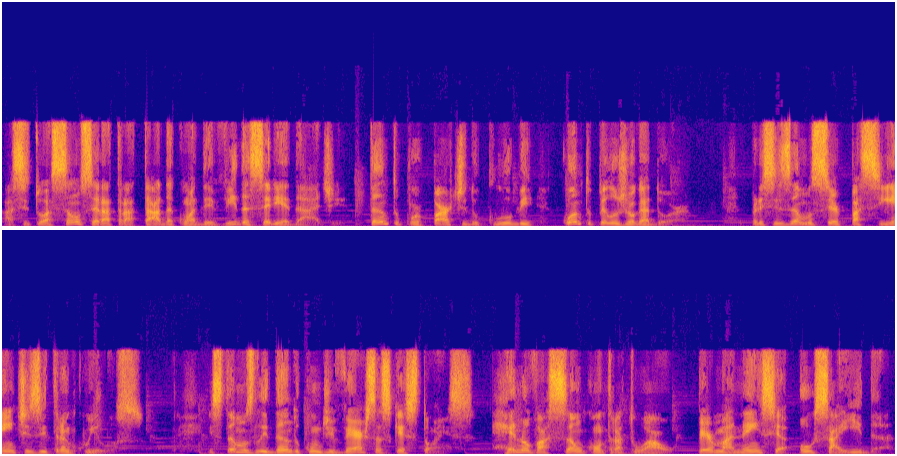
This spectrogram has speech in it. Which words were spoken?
A situação será tratada com a devida seriedade, tanto por parte do clube quanto pelo jogador. Precisamos ser pacientes e tranquilos estamos lidando com diversas questões: renovação contratual, permanência ou saída,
